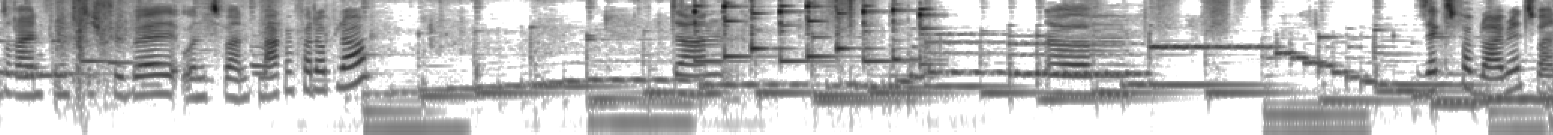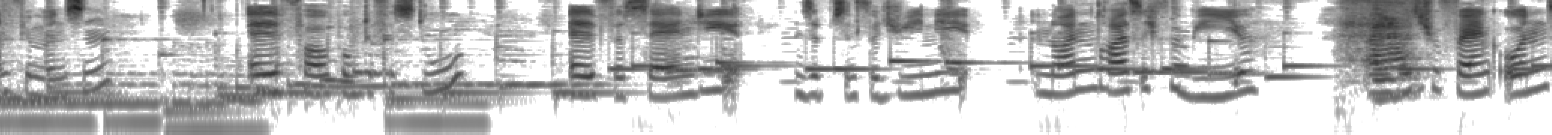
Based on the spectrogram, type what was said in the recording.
53 für Bell. Und 20 Markenverdoppler. Dann ähm, 6 verbleibende, 204 Münzen, 11 V-Punkte für Stu, 11 für Sandy, 17 für Genie, 39 für B, 41 für Frank und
